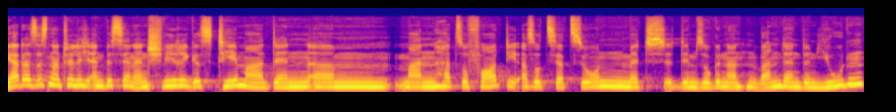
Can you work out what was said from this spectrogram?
Ja, das ist natürlich ein bisschen ein schwieriges Thema, denn ähm, man hat sofort die Assoziation mit dem sogenannten wandernden Juden,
